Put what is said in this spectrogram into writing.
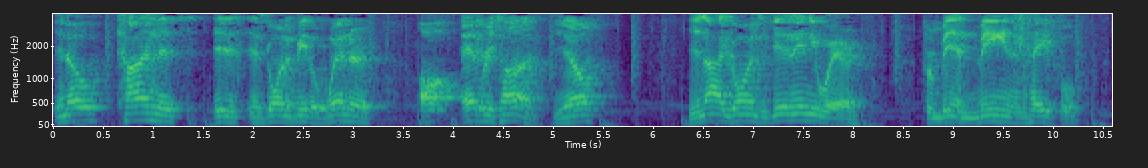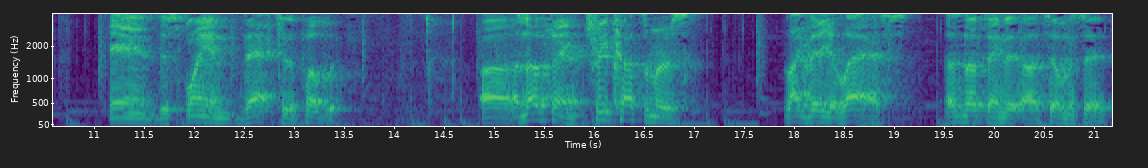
you know, kindness is is going to be the winner all every time. You know, you're not going to get anywhere from being mean and hateful and displaying that to the public. Uh, another thing, treat customers like they're your last. That's another thing that uh, Tilman said,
